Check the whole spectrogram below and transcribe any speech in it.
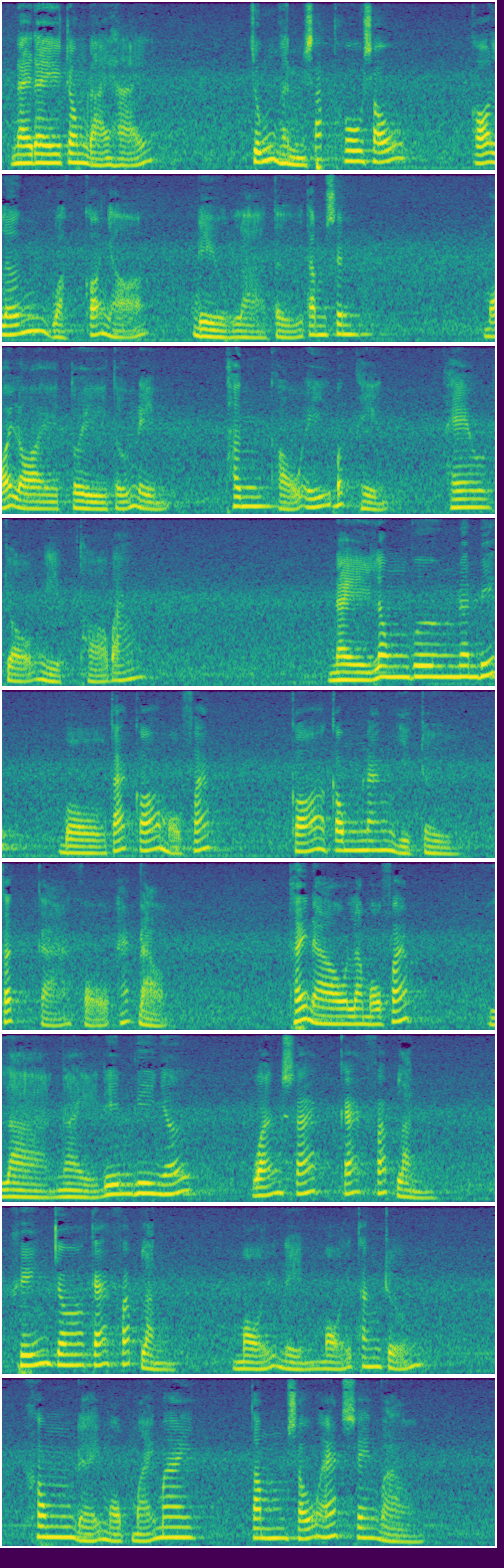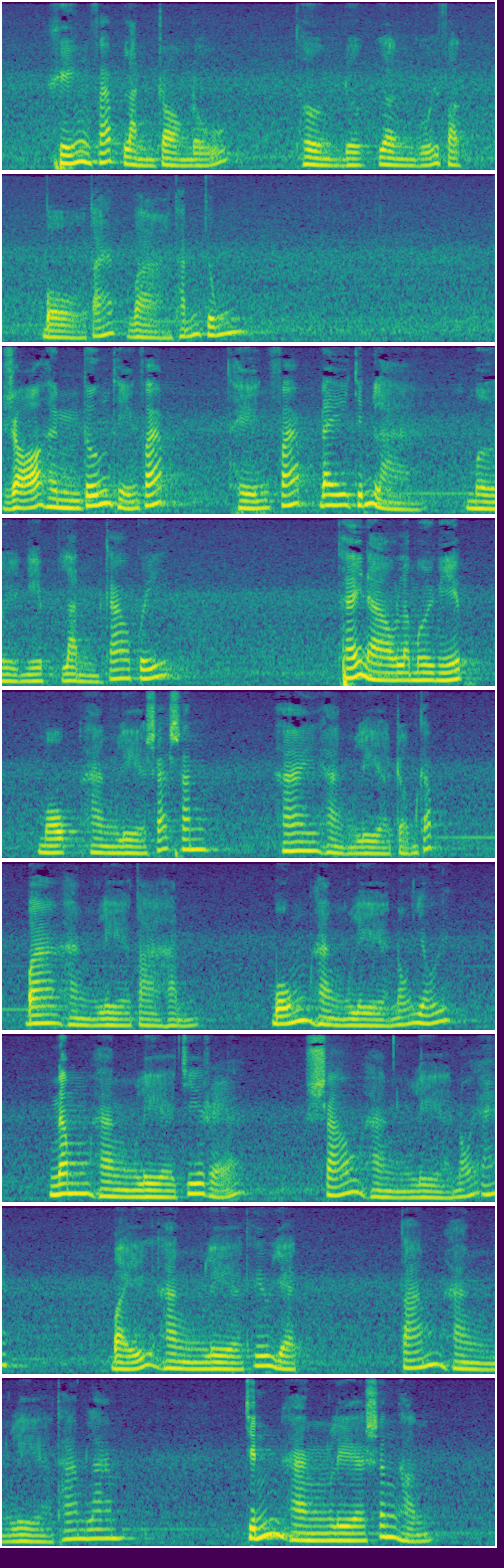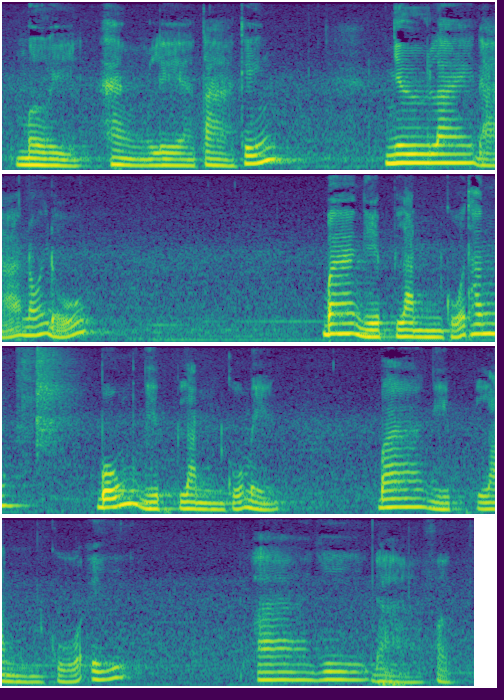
Nay đây trong đại hải, Chúng hình sắc thô xấu, Có lớn hoặc có nhỏ Đều là tự tâm sinh. Mỗi loài tùy tưởng niệm, Thân khẩu ý bất thiện, Theo chỗ nghiệp thọ báo. Này Long Vương nên biết, Bồ Tát có một pháp, Có công năng diệt trừ Tất cả khổ ác đạo. Thế nào là một pháp? Là ngày đêm ghi nhớ, quán sát các pháp lành, khiến cho các pháp lành mỗi niệm, mỗi tăng trưởng. Không để một mãi mai tâm xấu ác xen vào, khiến pháp lành tròn đủ, thường được gần gũi phật, bồ tát và thánh chúng. Rõ hình tướng thiện pháp thiện pháp đây chính là mười nghiệp lành cao quý. Thế nào là mười nghiệp? Một hàng lìa sát sanh hai hàng lìa trộm cắp. Ba hàng lìa tà hạnh. Bốn hàng lìa nói dối. Năm hàng lìa chia rẽ. Sáu hàng lìa nói ác. Bảy hàng lìa thiêu dệt. Tám hàng lìa tham lam. Chín hàng lìa sân hận. Mười hằng lìa tà kiến. Như lai đã nói đủ ba nghiệp lành của thân, bốn nghiệp lành của miệng, ba nghiệp lành của ý. A di đà phật.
